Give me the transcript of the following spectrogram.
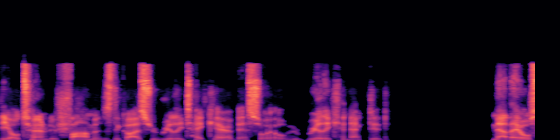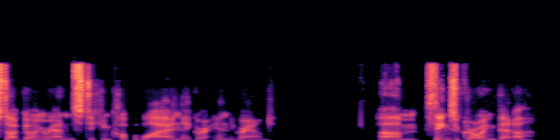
the alternative farmers, the guys who really take care of their soil, who really connected. Now they all start going around and sticking copper wire in their gra in the ground. Um, things are growing better,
